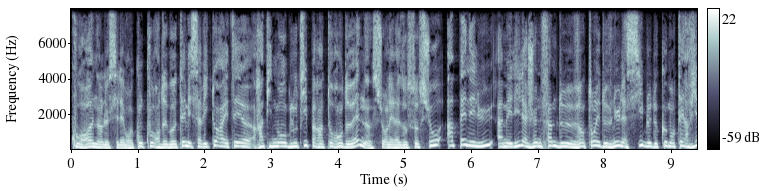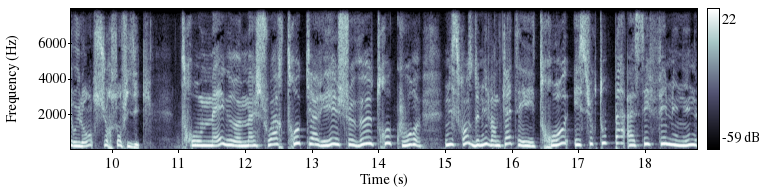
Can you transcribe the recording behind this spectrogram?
couronne, hein, le célèbre concours de beauté. Mais sa victoire a été euh, rapidement engloutie par un torrent de haine sur les réseaux sociaux. À peine élue, Amélie, la jeune femme de 20 ans, est devenue la cible de commentaires virulents sur son physique. Trop maigre, mâchoire trop carrée, cheveux trop courts. Miss France 2024 est trop et surtout pas assez féminine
